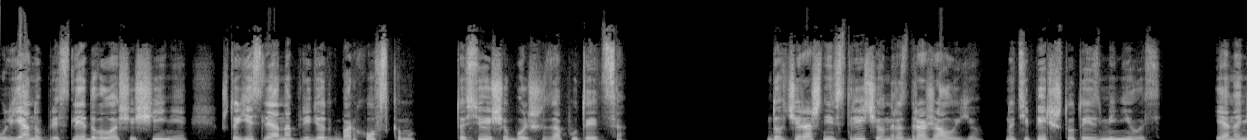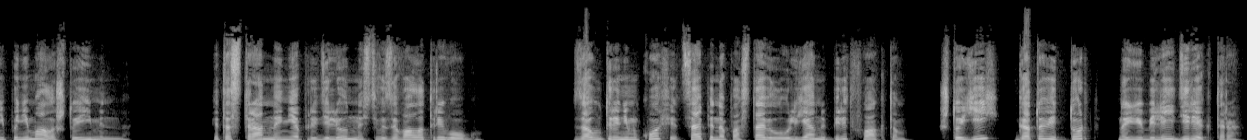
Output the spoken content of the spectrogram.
Ульяну преследовало ощущение, что если она придет к Барховскому, то все еще больше запутается. До вчерашней встречи он раздражал ее, но теперь что-то изменилось, и она не понимала, что именно. Эта странная неопределенность вызывала тревогу. За утренним кофе Цапина поставила Ульяну перед фактом, что ей готовить торт на юбилей директора.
